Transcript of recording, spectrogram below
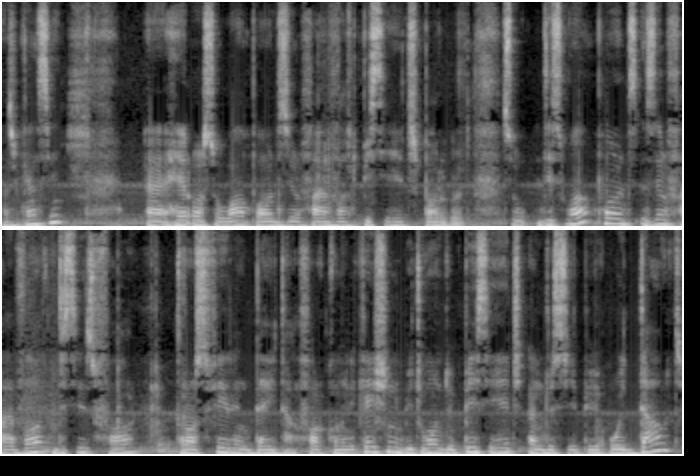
as you can see. Uh, here also 1.05 volt PCH power good so this 1.05 volt this is for transferring data for communication between the PCH and the CPU without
